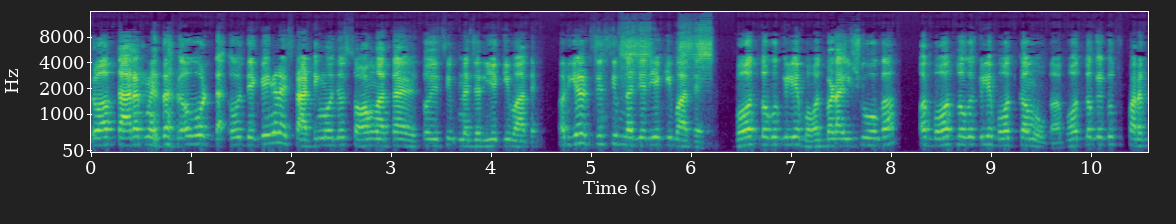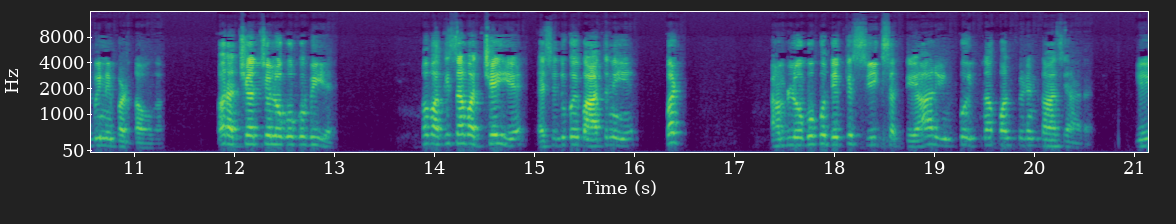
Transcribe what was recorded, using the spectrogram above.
तो आप तारक मेहता का वो वो देखेंगे ना स्टार्टिंग में जो सॉन्ग आता है तो ये सिर्फ़ नज़रिए की बात है। और ये सिर्फ़ नज़रिए की बात है। बहुत लोगों के लिए बहुत बड़ा इशू होगा और बहुत लोगों के लिए बहुत कम होगा। बहुत लोगों को कुछ फ़र्क भी नहीं पड़ता होगा। और अच्छे अच्छे लोगों को भी है। और बाकी सब अच्छे ही है ऐसे तो कोई बात नहीं है। हम लोगों को देख के सीख सकते हैं यार इनको इतना कॉन्फिडेंट कहाँ से आ रहा है? ये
